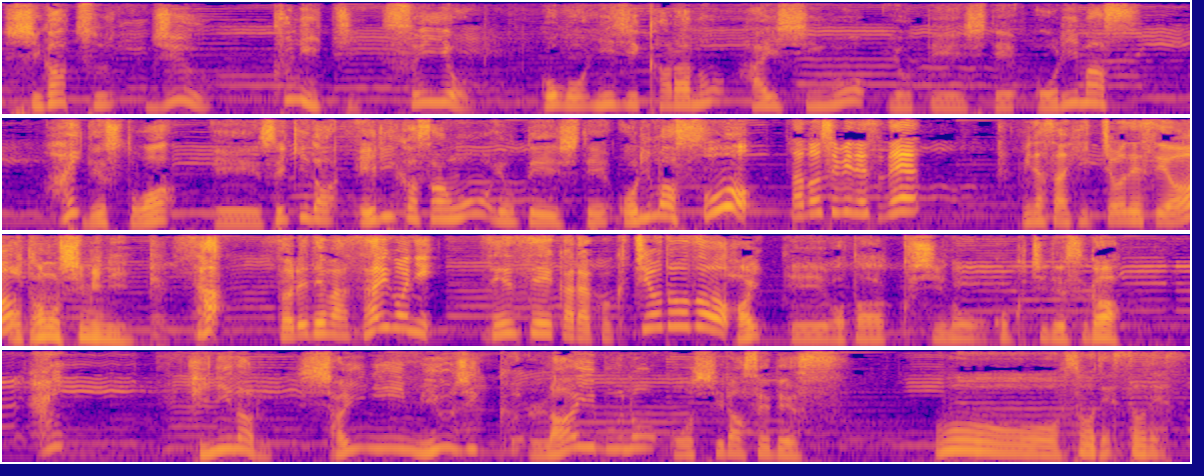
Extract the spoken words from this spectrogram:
4月19日水曜日午後2時からの配信を予定しております。はい。ゲストは、えー関田絵里香さんを予定しております。お楽しみですね。皆さん必聴ですおよ。楽しみに。さあ、それでは最後に、先生から告知をどうぞ。はい、えー私の告知ですが、はい。気になるシャイニーミュージックライブのお知らせです。おー、そうです、そうです。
